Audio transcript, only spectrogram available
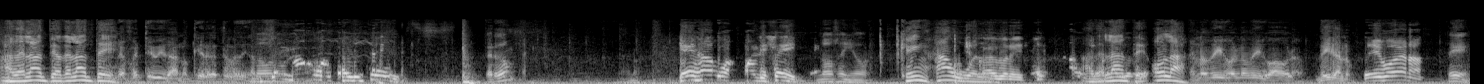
adelante, adelante. La efectividad no quiere que te lo diga. No, ¿Perdón? Ken Howard, con Licey. No, señor. Ken Howell. Adelante. Hola. Él lo dijo, él lo dijo ahora. Dígalo. Sí, buena. Sí.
